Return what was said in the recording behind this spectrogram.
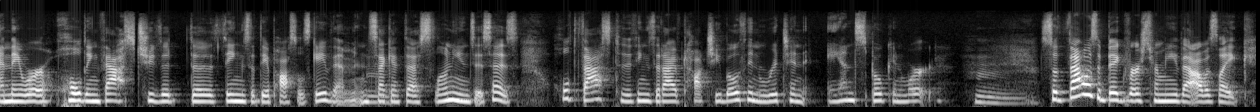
And they were holding fast to the, the things that the apostles gave them. In hmm. Second Thessalonians, it says, Hold fast to the things that I have taught you, both in written and spoken word. Hmm. So that was a big verse for me that I was like,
